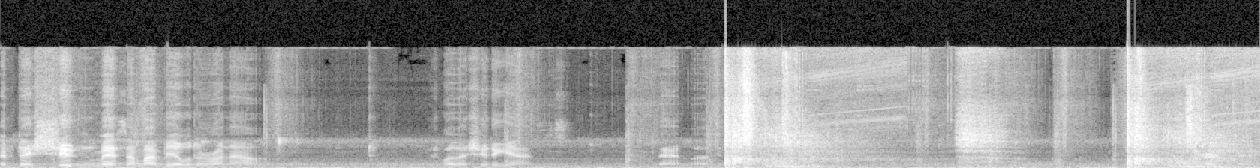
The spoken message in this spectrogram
If they shoot and miss, I might be able to run out. Before they shoot again. There, let's go. Perfect.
